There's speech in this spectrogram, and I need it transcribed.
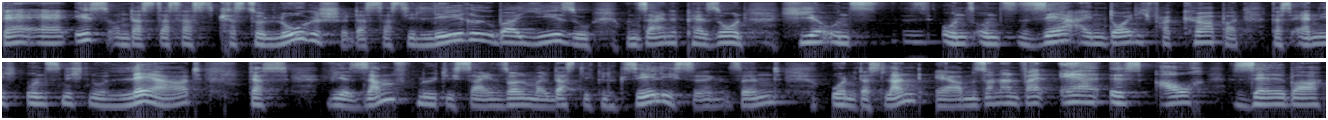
wer er ist und dass, dass das Christologische, dass das die Lehre über Jesu und seine Person hier uns uns, uns sehr eindeutig verkörpert, dass er nicht, uns nicht nur lehrt, dass wir sanftmütig sein sollen, weil das die glückselig sind und das Land erben, sondern weil er es auch selber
